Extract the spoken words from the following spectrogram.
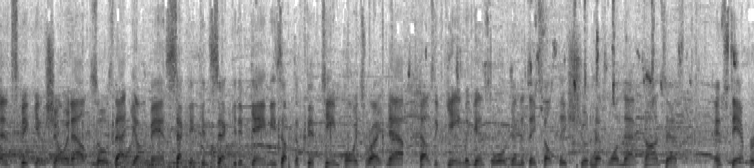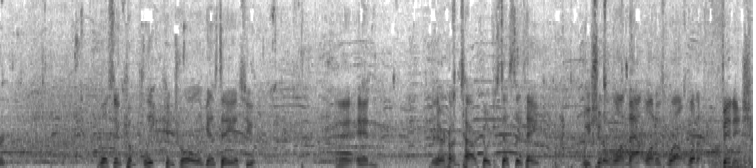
And speaking of showing out, so is that young man. Second consecutive game. He's up to 15 points right now. That was a game against Oregon that they felt they should have won that contest. And Stanford was in complete control against ASU. And their entire coaching staff says, hey, we should have won that one as well. What a finish.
